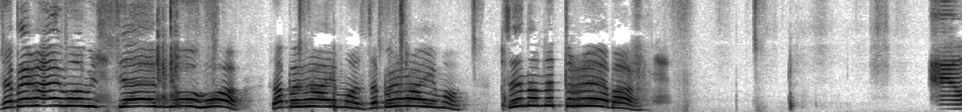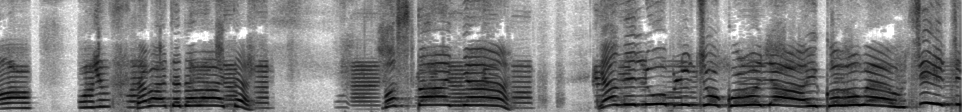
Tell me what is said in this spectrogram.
Забираємо все в нього. Забираємо, забираємо. Це нам не треба. Hello. Давайте, давайте. Востаннє! Я не люблю цього короля і королеву. Всі ці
